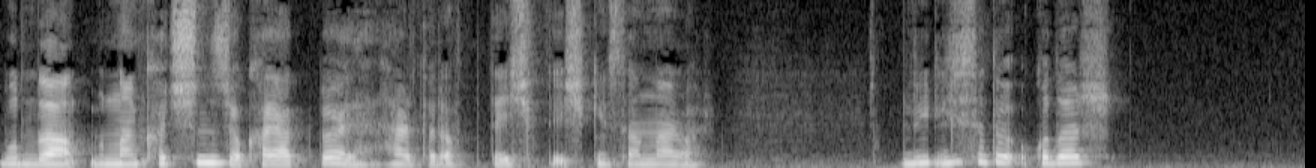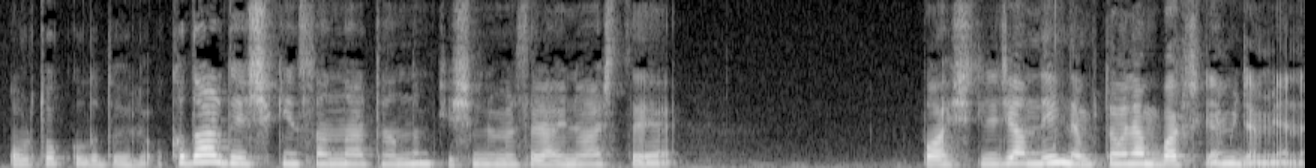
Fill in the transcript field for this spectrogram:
Bundan, bundan kaçışınız yok. Hayat böyle. Her tarafta değişik değişik insanlar var. Lisede o kadar ortaokulda da öyle. O kadar değişik insanlar tanıdım ki şimdi mesela üniversiteye başlayacağım değil de muhtemelen başlayamayacağım yani.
